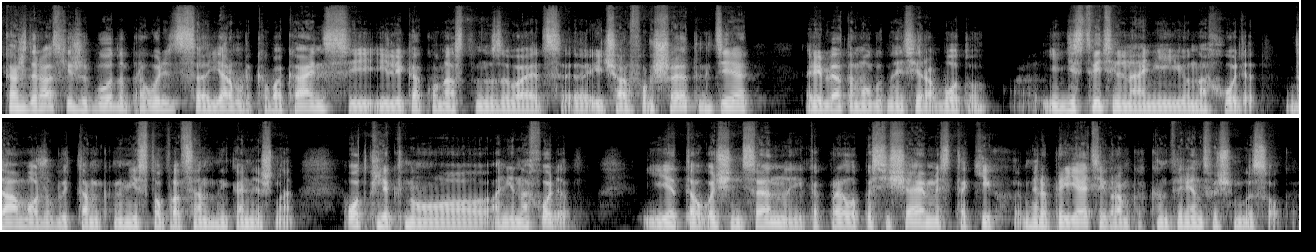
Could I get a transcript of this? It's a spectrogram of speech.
каждый раз ежегодно проводится ярмарка вакансий, или, как у нас это называется, HR-фуршет, где ребята могут найти работу и действительно они ее находят. Да, может быть, там не стопроцентный, конечно, отклик, но они находят. И это очень ценно, и, как правило, посещаемость таких мероприятий в рамках конференции очень высокая.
